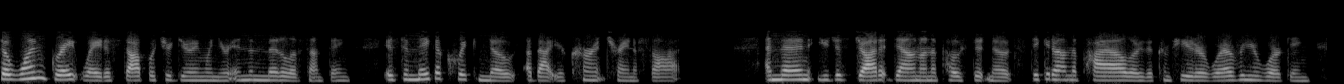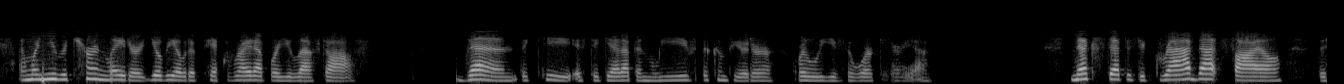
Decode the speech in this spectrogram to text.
So one great way to stop what you're doing when you're in the middle of something is to make a quick note about your current train of thought and then you just jot it down on a post-it note, stick it on the pile or the computer, wherever you're working, and when you return later, you'll be able to pick right up where you left off. Then the key is to get up and leave the computer or leave the work area. Next step is to grab that file, the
